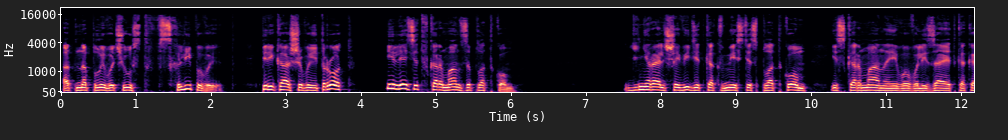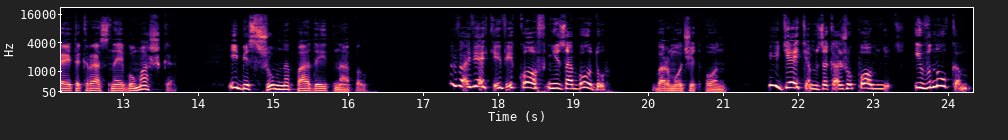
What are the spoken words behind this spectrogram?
от наплыва чувств всхлипывает, перекашивает рот и лезет в карман за платком. Генеральша видит, как вместе с платком из кармана его вылезает какая-то красная бумажка и бесшумно падает на пол. «Во веки веков не забуду», — бормочет он. «И детям закажу помнить, и внукам.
